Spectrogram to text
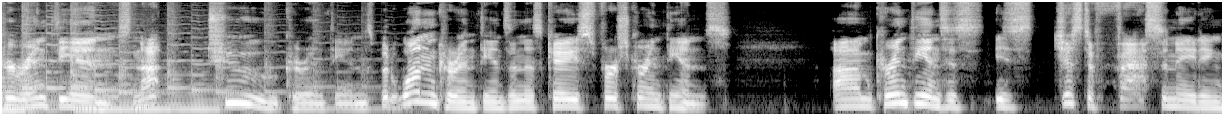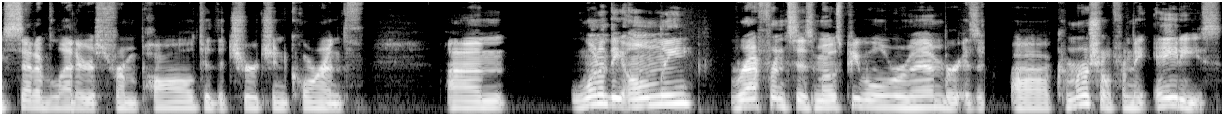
Corinthians. Not two Corinthians, but one Corinthians in this case, First Corinthians. Um, Corinthians is is just a fascinating set of letters from Paul to the church in Corinth. Um, one of the only references most people will remember is a, a commercial from the '80s,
